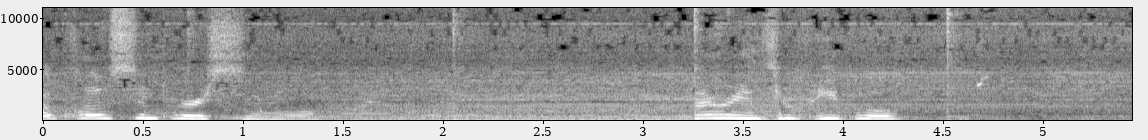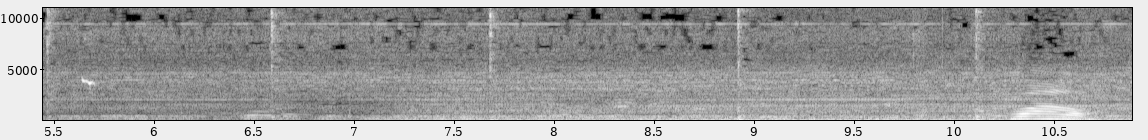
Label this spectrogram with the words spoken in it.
Up close and personal. I ran through people. Wow.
